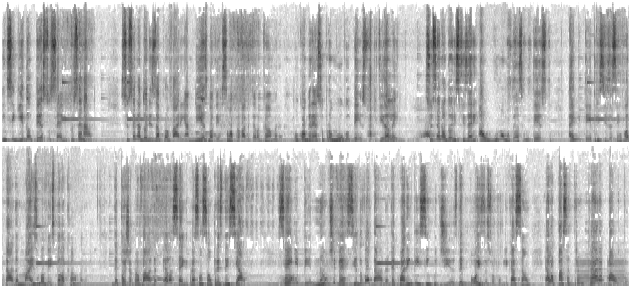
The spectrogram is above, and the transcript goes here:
Em seguida, o texto segue para o Senado. Se os senadores aprovarem a mesma versão aprovada pela Câmara, o Congresso promulga o texto, que vira lei. Se os senadores fizerem alguma mudança no texto, a MP precisa ser votada mais uma vez pela Câmara. Depois de aprovada, ela segue para a sanção presidencial. Se a MP não tiver sido votada até 45 dias depois da sua publicação, ela passa a trancar a pauta.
